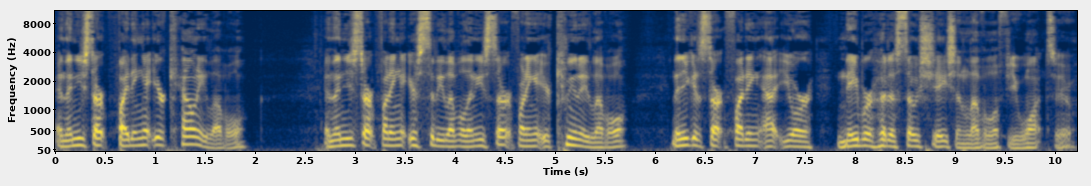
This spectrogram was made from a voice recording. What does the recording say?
And then you start fighting at your county level. And then you start fighting at your city level. And you start fighting at your community level. And then you can start fighting at your neighborhood association level if you want to.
